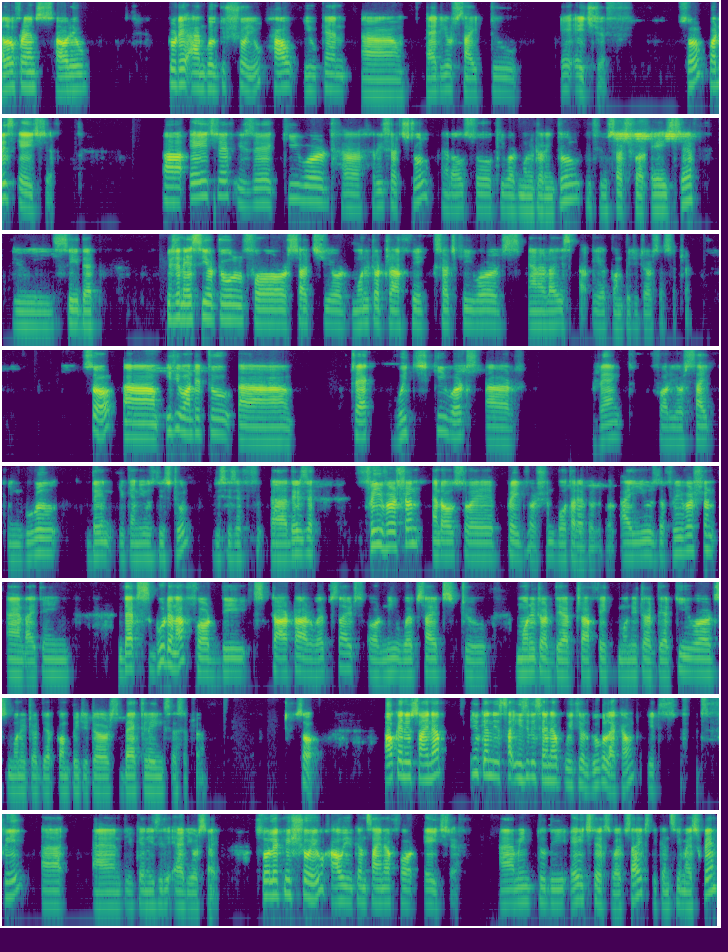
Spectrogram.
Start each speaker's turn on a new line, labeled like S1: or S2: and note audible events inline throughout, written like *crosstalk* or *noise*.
S1: Hello friends, how are you? Today I'm going to show you how you can uh, add your site to Ahref. So what is Ahref? Uh, Ahref is a keyword uh, research tool and also keyword monitoring tool. If you search for Ahref, you will see that it's an SEO tool for search your monitor traffic, search keywords, analyze uh, your competitors, etc. So um, if you wanted to uh, track which keywords are ranked for your site in Google, then you can use this tool. This is a uh, there is a free version and also a paid version. Both are available. I use the free version, and I think that's good enough for the starter websites or new websites to monitor their traffic, monitor their keywords, monitor their competitors, backlinks, etc. So how can you sign up? You can easily sign up with your Google account. It's, it's free uh, and you can easily add your site. So let me show you how you can sign up for Ahref. I'm into the Ahref's website. You can see my screen.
